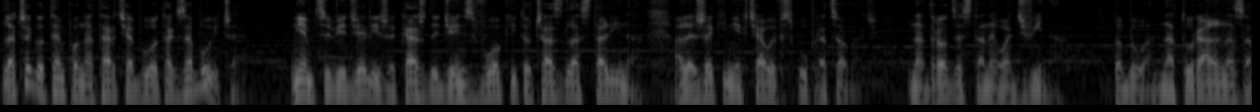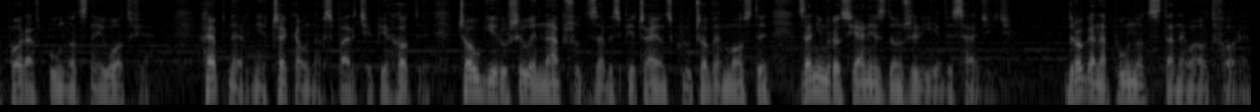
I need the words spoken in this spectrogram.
Dlaczego tempo natarcia było tak zabójcze? Niemcy wiedzieli, że każdy dzień zwłoki to czas dla Stalina, ale rzeki nie chciały współpracować. Na drodze stanęła dźwina. To była naturalna zapora w północnej Łotwie. Hepner nie czekał na wsparcie piechoty. Czołgi ruszyły naprzód, zabezpieczając kluczowe mosty, zanim Rosjanie zdążyli je wysadzić. Droga na północ stanęła otworem.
